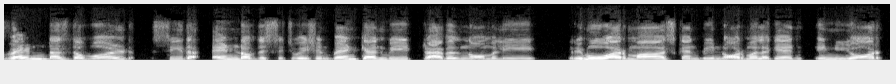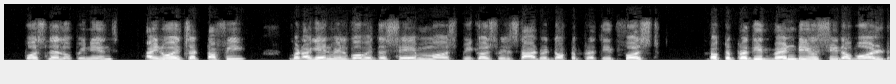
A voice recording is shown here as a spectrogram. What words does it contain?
when does the world see the end of this situation? When can we travel normally, remove our mask and be normal again? In your personal opinions, I know it's a toughie, but again, we'll go with the same uh, speakers. We'll start with Dr. Pratit first. Dr. Pratit, when do you see the world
